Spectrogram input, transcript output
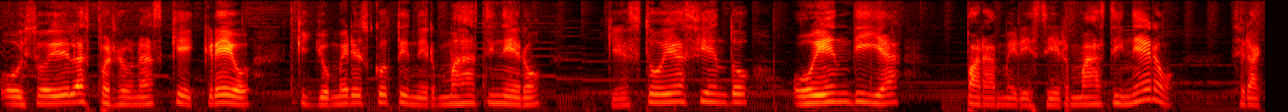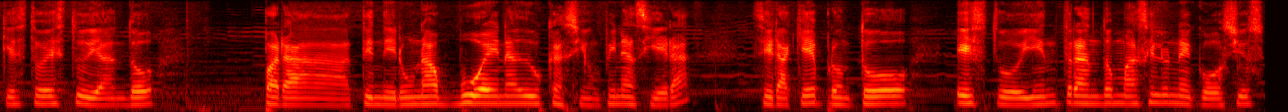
o soy de las personas que creo que yo merezco tener más dinero, ¿qué estoy haciendo hoy en día para merecer más dinero? ¿Será que estoy estudiando para tener una buena educación financiera? ¿Será que de pronto estoy entrando más en los negocios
